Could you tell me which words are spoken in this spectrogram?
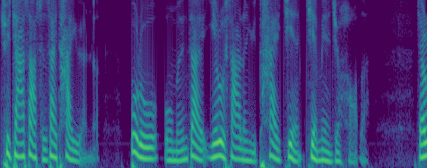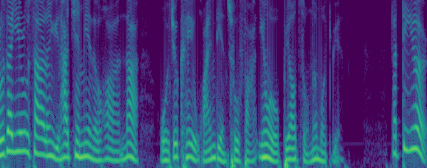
去加萨实在太远了，不如我们在耶路撒冷与太监见面就好了。假如在耶路撒冷与他见面的话，那我就可以晚点出发，因为我不要走那么远。那第二，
